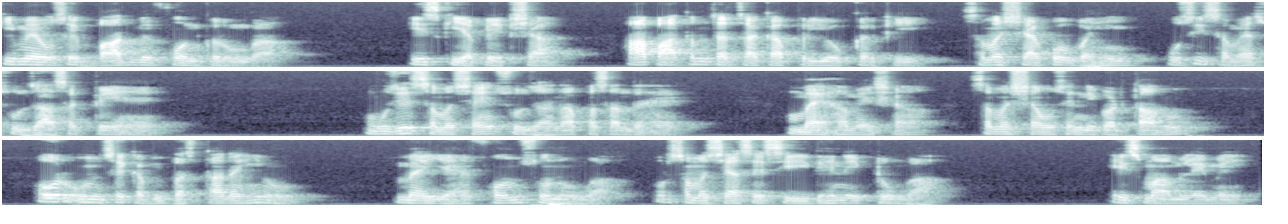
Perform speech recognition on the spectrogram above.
कि मैं उसे बाद में फ़ोन करूँगा। इसकी अपेक्षा आप आत्मचर्चा का प्रयोग करके समस्या को वहीं उसी समय सुलझा सकते हैं। मुझे समस्याएँ सुलझाना पसंद है। मैं हमेशा समस्याओं से निपटता हूँ और उनसे कभी बचता नहीं हूँ। मैं यह फ़ोन सुनूँगा और समस्या से सीधे निपटूँगा। इस मामले में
